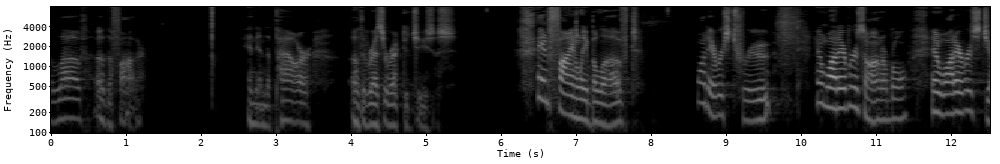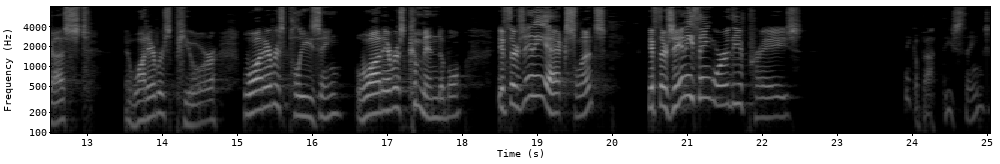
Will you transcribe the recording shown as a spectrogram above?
the love of the Father and in the power of the resurrected Jesus. And finally, beloved, whatever is true and whatever is honorable and whatever is just and whatever is pure, whatever is pleasing, whatever is commendable, if there's any excellence, if there's anything worthy of praise, think about these things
